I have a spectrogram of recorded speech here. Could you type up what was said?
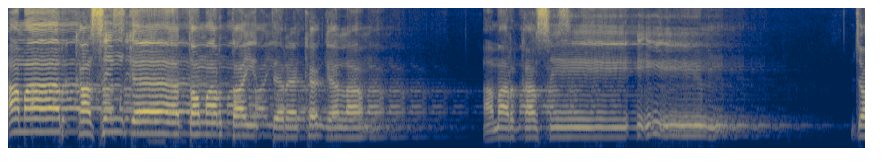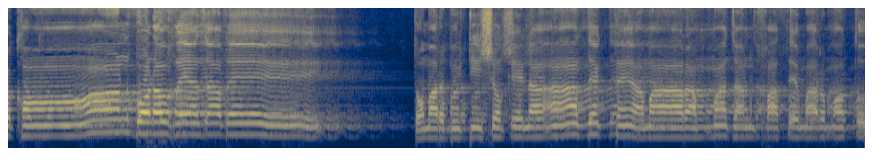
আমার কাসিমকে তোমার দায়িত্বে রেখে গেলাম। আমার কাসিম যখন বড় হয়ে যাবে, তোমার বিটি শোকে না দেখতে আমার আম্মা জান ফাতেমার মতো।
